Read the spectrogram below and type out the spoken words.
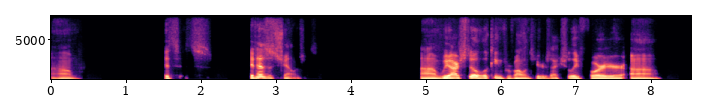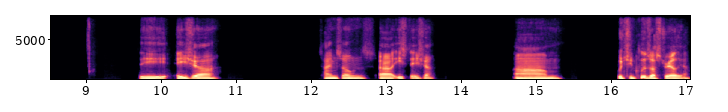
Um it's it's it has its challenges. Uh, we are still looking for volunteers actually for uh, the Asia time zones, uh, East Asia, um, which includes Australia,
